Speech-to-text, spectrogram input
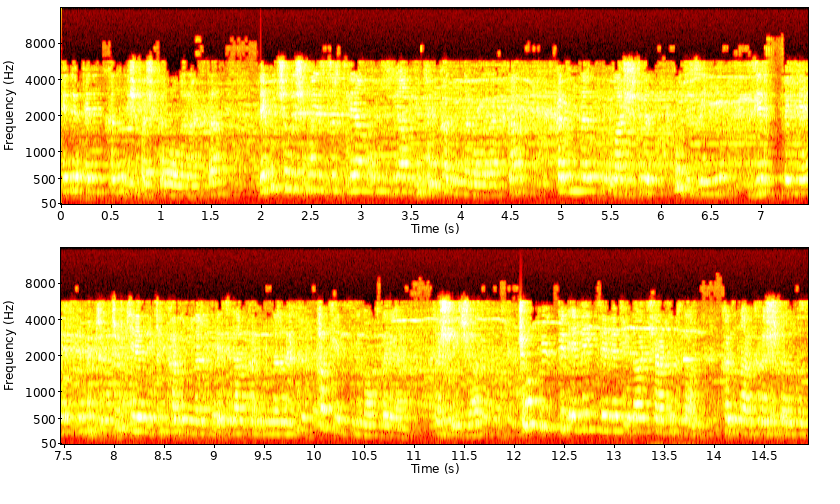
HDP'nin kadın iş başkanı olarak da ve bu çalışmayı sırtlayan, omuzlayan bütün kadınlar olarak da kadınların ulaştığı bu düzeyi zirveye ve bütün Türkiye'deki kadınların, ezilen kadınların hak ettiği noktaya taşıyacağız. Çok büyük bir emekle ve fedakarlıkla kadın arkadaşlarımız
